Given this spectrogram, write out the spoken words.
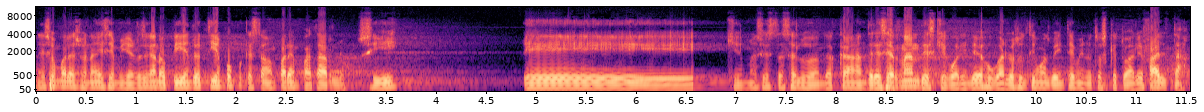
Nelson Valenzuela dice: Millones ganó pidiendo tiempo porque estaban para empatarlo. Sí. Eh, ¿Quién más está saludando acá? Andrés Hernández, que Guarín debe jugar los últimos 20 minutos que todavía le falta.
